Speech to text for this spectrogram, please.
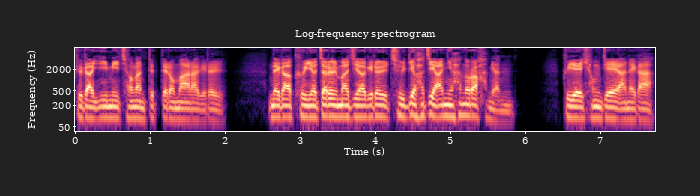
그가 이미 정한 뜻대로 말하기를 내가 그 여자를 맞이하기를 즐겨하지 아니하노라 하면 그의 형제의 아내가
